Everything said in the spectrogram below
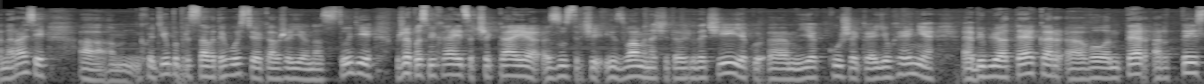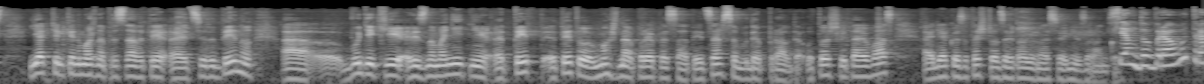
А наразі а, хотів би представити гостю, яка вже є у нас в студії. Вже посміхається, чекає зустрічі із вами, наші телеглядачі. Яку, е, Якушек Євгенія, е, бібліотекар, е, волонтер, артист. Як тільки не можна представити цю людину, будь-які різноманітні тит- титули можна переписати, і це все буде правда. Отож, вітаю вас. Дякую за те, що завітали до нас сьогодні зранку. Всем доброе утро.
